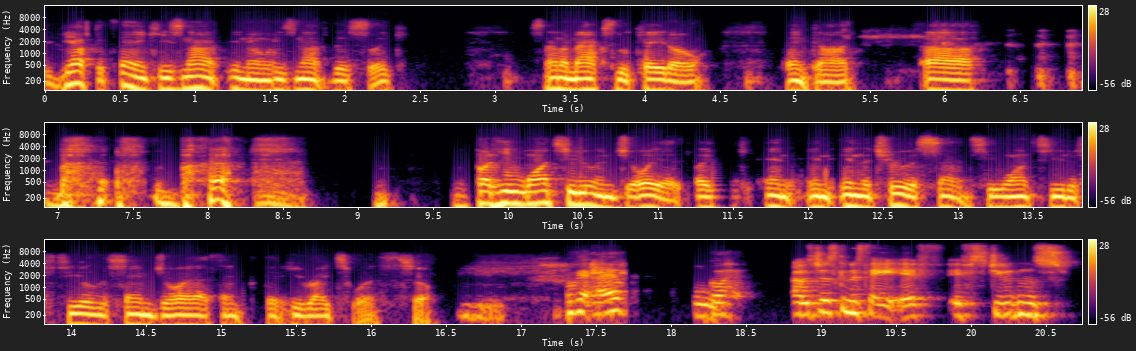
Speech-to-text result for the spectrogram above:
you have to think he's not, you know, he's not this like, he's not a Max Lucado, thank God. Uh, but, but but he wants you to enjoy it like in, in in the truest sense. He wants you to feel the same joy i think that he writes with so. Mm-hmm. okay I have, go ahead. I was just going to say if if students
